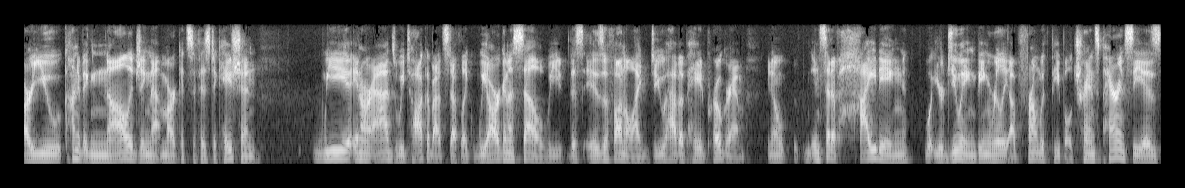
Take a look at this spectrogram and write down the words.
are you kind of acknowledging that market sophistication? We in our ads we talk about stuff like we are going to sell. We this is a funnel. I do have a paid program you know instead of hiding what you're doing being really upfront with people transparency is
